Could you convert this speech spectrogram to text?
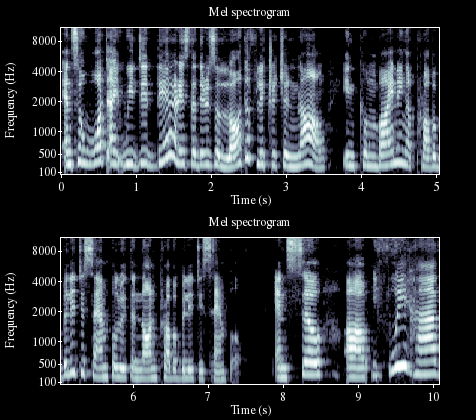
And so what I we did there is that there is a lot of literature now in combining a probability sample with a non-probability sample. And so uh, if we have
